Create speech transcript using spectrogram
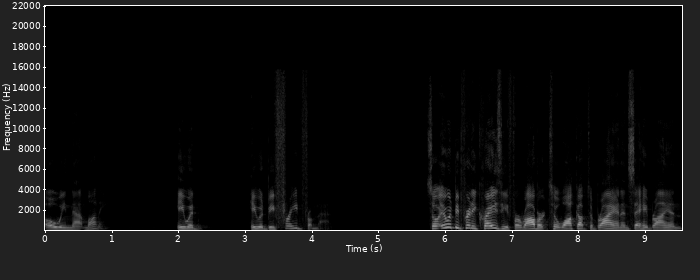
owing that money. He would, he would be freed from that. So it would be pretty crazy for Robert to walk up to Brian and say, Hey, Brian,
